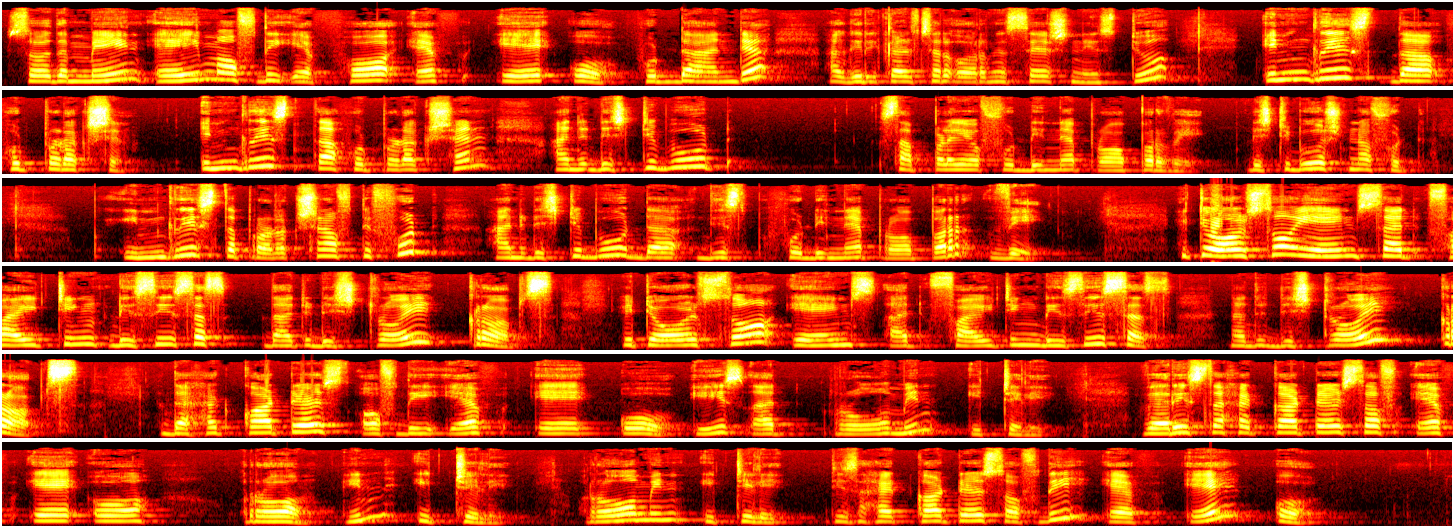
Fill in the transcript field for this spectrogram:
So the main aim of the FAO, Food and Agriculture Organization is to increase the food production, increase the food production and distribute supply of food in a proper way, distribution of food increase the production of the food and distribute the, this food in a proper way. It also aims at fighting diseases that destroy crops. It also aims at fighting diseases that destroy crops. The headquarters of the FAO is at Rome in Italy. Where is the headquarters of FAO? Rome in Italy. Rome in Italy. It is the headquarters of the FAO.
